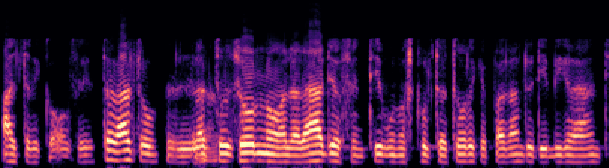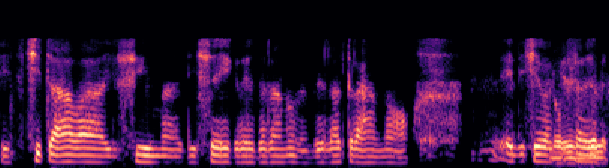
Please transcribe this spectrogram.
altre cose. Tra l'altro, l'altro giorno alla radio sentivo un ascoltatore che parlando di emigranti citava il film di Segre dell'altro anno e diceva che sarebbe,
